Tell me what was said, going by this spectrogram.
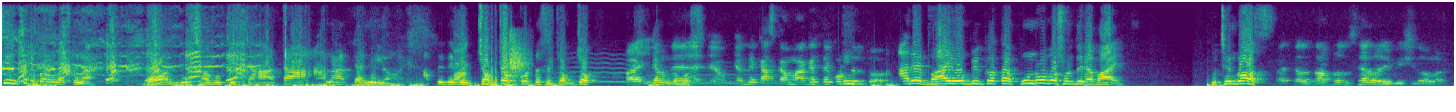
চিন্তাই করা লাগতো না। ঘর মুখামুখি চাটা আনা টানি আপনি দেখবেন জকজক করতেছে জকজক। ভাই গেলাম তো বস। এমনি- এমনি কাজ কাম আগে থেকে করছেন তো? আরে ভাই অভিজ্ঞতা পনেরো বছর ধরে ভাই। বুঝছেন বস? তাহলে তো আপনার স্যালারি বেশি দেওয়া লাগবে।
